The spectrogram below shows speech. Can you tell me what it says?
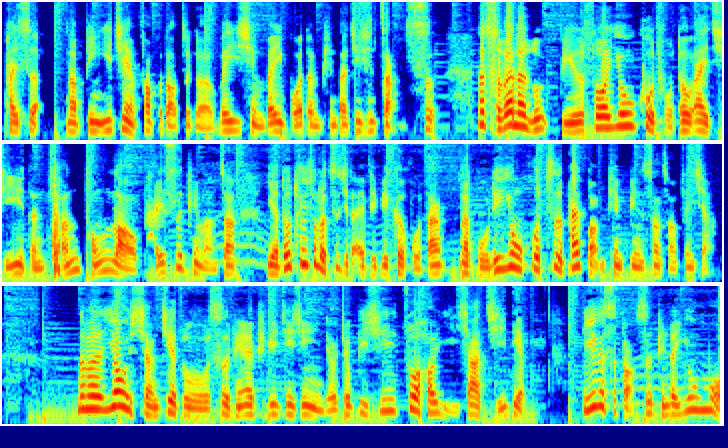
拍摄，那并一键发布到这个微信、微博等平台进行展示。那此外呢，如比如说优酷、土豆、爱奇艺等传统老牌视频网站，也都推出了自己的 APP 客户端，那鼓励用户自拍短片并上传分享。那么要想借助视频 APP 进行引流，就必须做好以下几点。第一个是短视频的幽默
